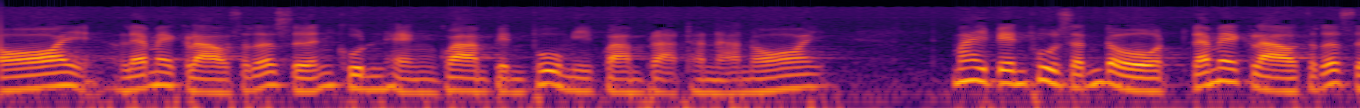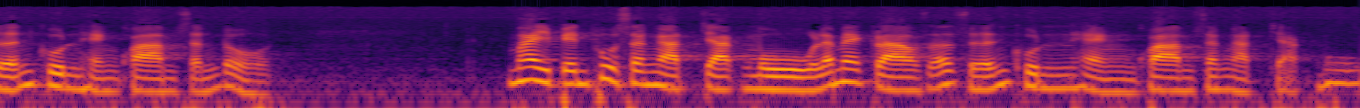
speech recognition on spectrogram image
น้อย และไม่กล่าวสรรเสริญคุณแห่งความเป็นผู้มีความปรารถนาน้อย ไม่เป็นผู้สันโดษและไม่กล่าวสรรเสริญคุณแห่งความสันโดษ ไม่เป็นผู้สงัดจากหมู่ และไม่กล่าวสรรเสริญคุณแห่งความสงัดจากหมู่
